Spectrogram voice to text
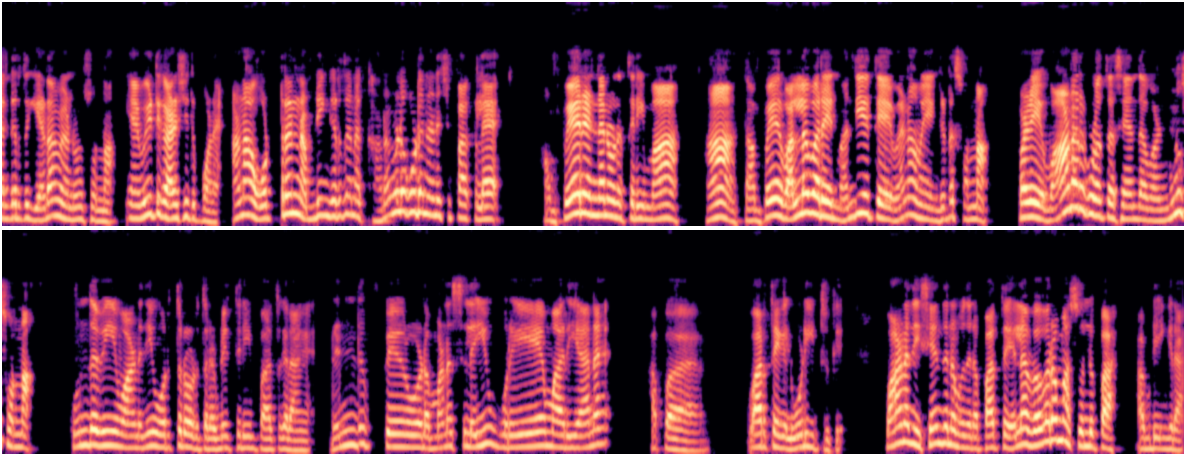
தங்கறதுக்கு இடம் வேணும்னு சொன்னான். என் வீட்டுக்கு அழைச்சிட்டு போனேன். ஆனா ஒற்றன் அப்படிங்கறத நான் கனவுல கூட நினைச்சு பார்க்கல. அவன் பேர் என்னன்னு உனக்கு தெரியுமா? ஆஹ் தன் பேர் வல்லவரேன் வந்தியத்தேவன் அவன் என்கிட்ட சொன்னான். பழைய வானர் குலத்தை சேர்ந்தவன்னு சொன்னான். குந்தவியும் வானதியும் ஒருத்தர் ஒருத்தர் அப்படியே திரும்பி பார்த்துக்கிறாங்க. ரெண்டு பேரோட மனசுலயும் ஒரே மாதிரியான அப்ப வார்த்தைகள் ஓடிட்டு இருக்கு வானதி சேந்தன முதனை பார்த்து எல்லாம் விவரமா சொல்லுப்பா அப்படிங்கிறா.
